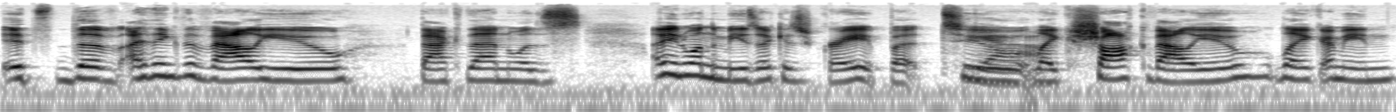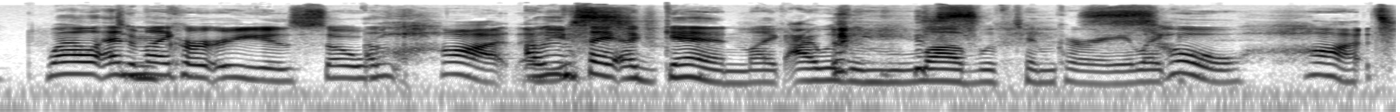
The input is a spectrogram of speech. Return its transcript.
it's the I think the value back then was I mean, one the music is great, but two Yeah. like shock value. Like I mean, Well, and Tim like Curry is so I hot. I was gonna say again, like I was in love with Tim Curry. Like so hot.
